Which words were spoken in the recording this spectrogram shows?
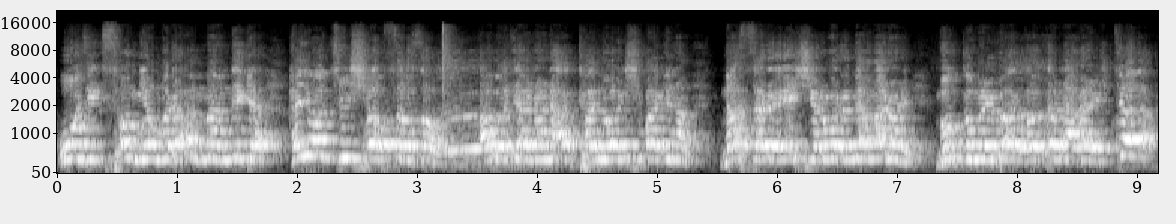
오직 성령으로 한마음 되게 하여 주시옵소서. 아버지 하나님 악한 원 심하기는 예수 이름으로 명하노니 묶음을 받고 떠나갈지어다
